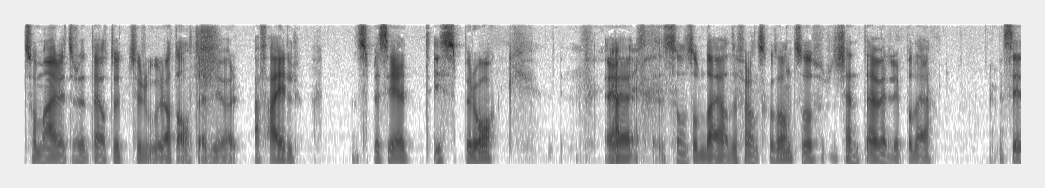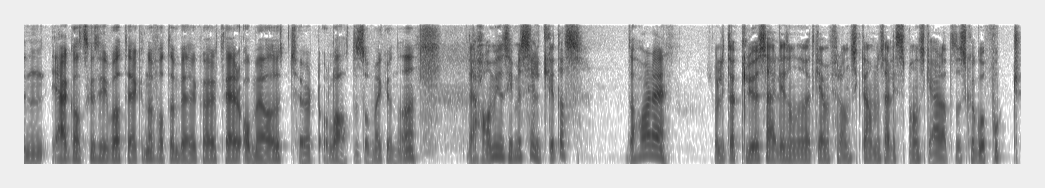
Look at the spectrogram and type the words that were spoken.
Som er rett og slett det at du tror at alt det du gjør, er feil. Spesielt i språk. Eh, sånn som da jeg hadde fransk og sånn, så kjente jeg veldig på det. Siden jeg er ganske sikker på at jeg kunne fått en bedre karakter om jeg hadde turt å late som jeg kunne det. Det har mye å si med selvtillit, ass. Det har det. Og litt av clouet, særlig sånn, jeg vet ikke om fransk, da, men særlig spansk, er at det skal gå fort.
